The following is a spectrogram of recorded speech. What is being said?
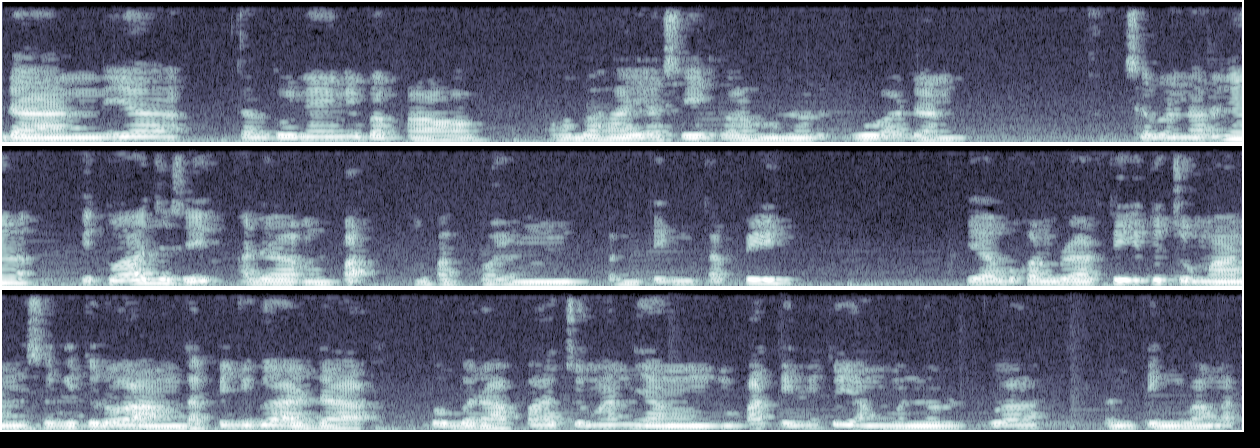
Dan ya tentunya ini bakal bahaya sih kalau menurut gua dan sebenarnya itu aja sih ada empat empat poin penting. Tapi ya bukan berarti itu cuman segitu doang tapi juga ada beberapa cuman yang empat ini tuh yang menurut gua penting banget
